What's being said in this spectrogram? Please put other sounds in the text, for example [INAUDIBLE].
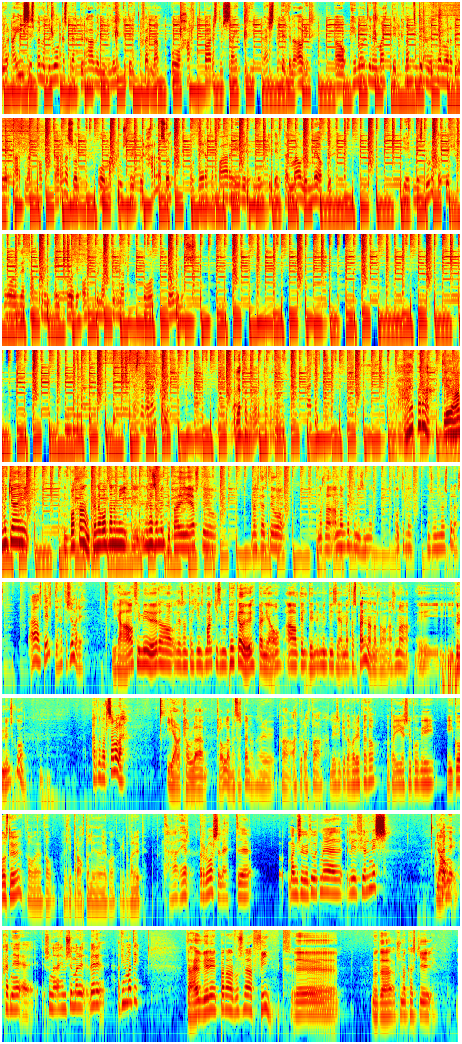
Nú er æsi spennandi lokasprettur hafin í lengjudeld hvenna og hart barist um sæti í bestu deldina ári. Á heimavillinu er mættir knattspyrnu þjálfararnir Arnar Páll Garðarsson og Magnús Haugur Harðarsson og þeir ætla að fara yfir lengjudeldar málun með okkur. Ég heiti Mist Rúnastóttir og þátturinn er í bóði Orku Náttúrunar og Dominos. Já, takk fyrir það, takk fyrir það Hvað er dýtt? Það er bara gleðu hamingja í, í boltanum, hvernig boltanum í, í þessa myndi, bæði í efstu og næst efstu og náttúrulega annar dildinni sem er ótrúlega eins og hún er að spilast Aðal dildin, þetta sumarið. Já, því miður, þá er samt ekki eins margi sem pikkaðu upp, en já, aðal dildin myndi ég segja, mest að spennan allavega svona í, í grunninn, sko Arnar Páll Samála. Já, klálega, klálega mest að spennan Það eru hvað, akkur átta lið sem geta að fara upp með þá og það ég er sér komið í, í góða stöðu þá er þá held ég bara átta lið eða eitthvað að geta að fara upp Það er rosalegt. Uh, Magnús Haugur, þú ert með lið fjölnis. Já, Hvernig, hvernig uh, svona, hefur sumarið verið að þínum andi? það hefur verið bara rosalega fínt uh, þetta er svona kannski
